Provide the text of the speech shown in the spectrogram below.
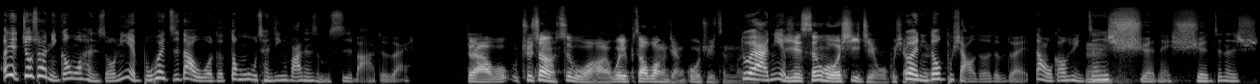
而且就算你跟我很熟，你也不会知道我的动物曾经发生什么事吧？对不对？对啊，我就算是我好了，我也不知道妄讲过去怎么。对啊，你也一些生活细节我不晓得，对你都不晓得，对不对？但我告诉你，真是悬哎、欸，悬、嗯、真的是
